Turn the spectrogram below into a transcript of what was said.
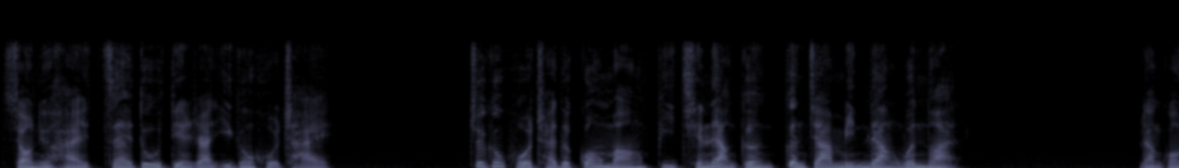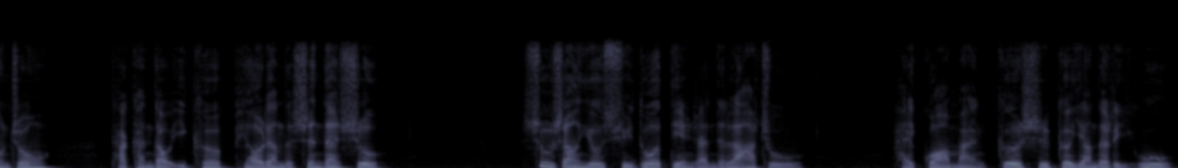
小女孩再度点燃一根火柴，这根火柴的光芒比前两根更加明亮温暖。亮光中，她看到一棵漂亮的圣诞树，树上有许多点燃的蜡烛，还挂满各式各样的礼物。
